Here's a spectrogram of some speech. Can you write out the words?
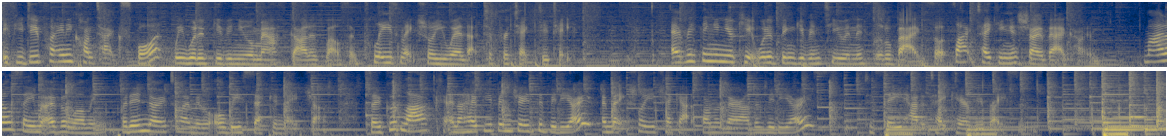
If you do play any contact sport, we would have given you a mouth guard as well, so please make sure you wear that to protect your teeth. Everything in your kit would have been given to you in this little bag, so it's like taking a show bag home. Might all seem overwhelming, but in no time it'll all be second nature. So good luck and I hope you've enjoyed the video and make sure you check out some of our other videos to see how to take care of your braces.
